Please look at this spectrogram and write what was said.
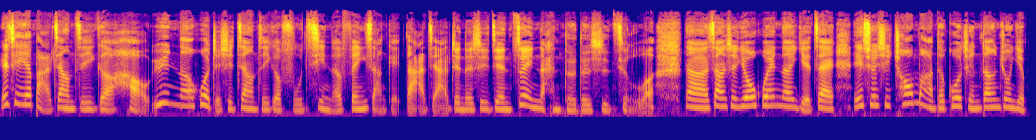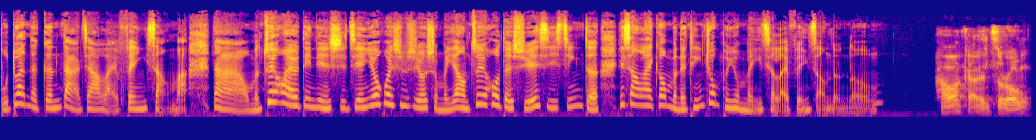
而且也把这样子一个好运呢，或者是这样子一个福气呢，分享给大家，真的是一件最难得的事情了。那像是优辉呢，也在诶学习抽码的过程当中，也不断的跟大家来分享嘛。那我们最后还有点点时间，优辉是不是有什么样最后的学习心得，也想来跟我们的听众朋友们一起来分享的呢？好啊，感恩子荣，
